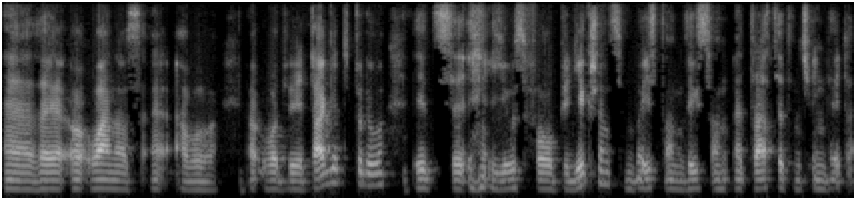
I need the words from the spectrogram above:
the one of our Uh, what we target to do, it's uh, used for predictions based on this on uh, trusted and chain data,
